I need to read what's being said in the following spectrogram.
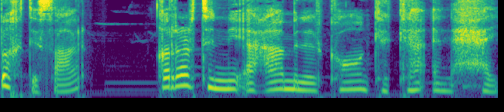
باختصار قررت أني أعامل الكون ككائن حي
